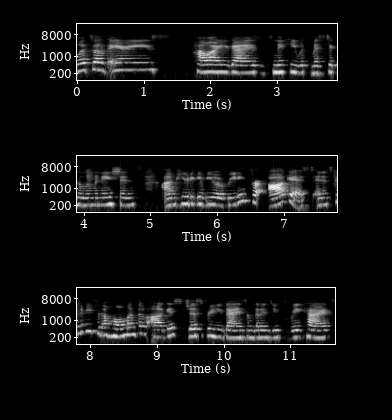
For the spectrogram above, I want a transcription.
What's up, Aries? How are you guys? It's Nikki with Mystic Illuminations. I'm here to give you a reading for August, and it's going to be for the whole month of August, just for you guys. I'm going to do three cards,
